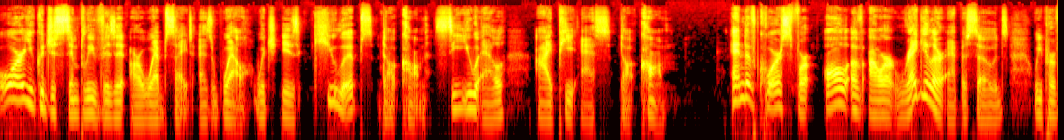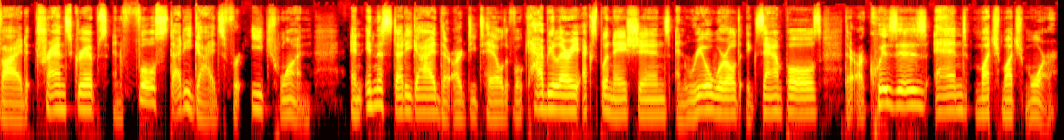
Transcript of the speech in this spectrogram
or you could just simply visit our website as well, which is culips.com, C U L I P S.com. And of course, for all of our regular episodes, we provide transcripts and full study guides for each one. And in the study guide, there are detailed vocabulary explanations and real world examples. There are quizzes and much, much more.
